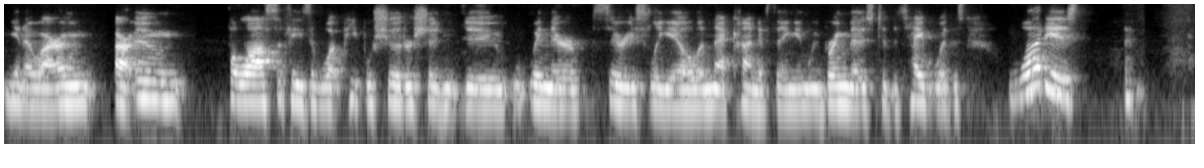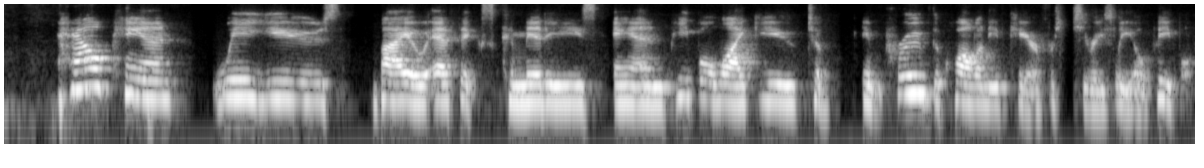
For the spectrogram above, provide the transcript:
you know our own our own philosophies of what people should or shouldn't do when they're seriously ill and that kind of thing. And we bring those to the table with us. What is, how can we use bioethics committees and people like you to improve the quality of care for seriously ill people?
